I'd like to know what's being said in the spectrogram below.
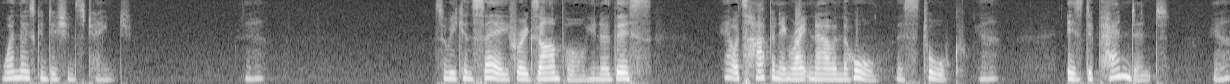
when those conditions change. Yeah? So we can say, for example, you know, this, yeah, what's happening right now in the hall, this talk, yeah, is dependent, yeah,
